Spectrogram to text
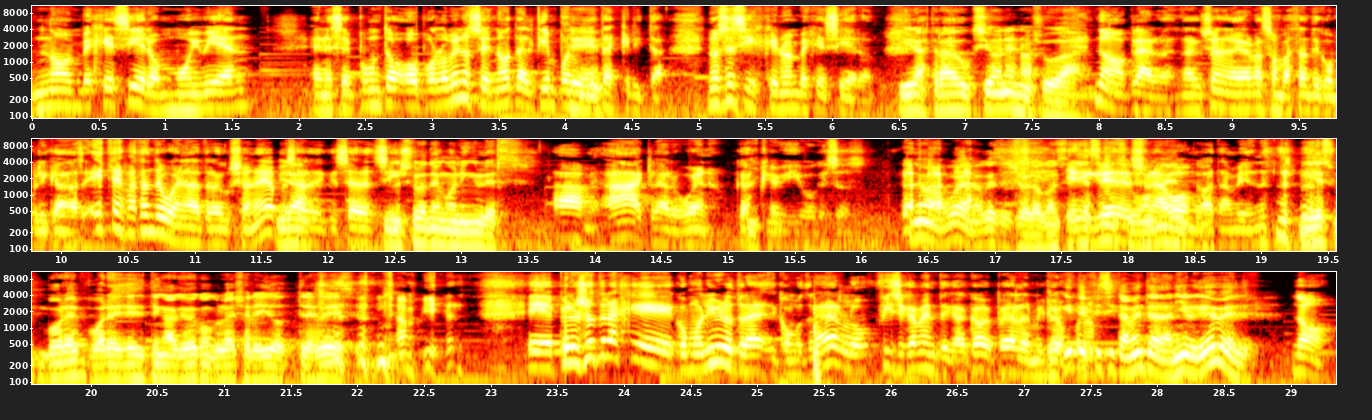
no envejecieron muy bien en ese punto, o por lo menos se nota el tiempo en el Sí. que está escrita. No sé si es que no envejecieron. Y las traducciones no ayudan. No, claro, las traducciones de la guerra son bastante complicadas. Esta es bastante buena la traducción, ¿eh? a pesar Mirá, de que sea así. Yo lo tengo en inglés. Ah, ah, claro, bueno, qué, vivo que sos. No, bueno, qué sé yo, lo conseguí en así es una momento. bomba también. Y es por ahí, por ahí tenga que ver con que lo haya leído tres veces. También. Eh, pero yo traje como libro, como traerlo físicamente, que acabo de pegarle el ¿Trajiste micrófono. físicamente a Daniel Gebel? No,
